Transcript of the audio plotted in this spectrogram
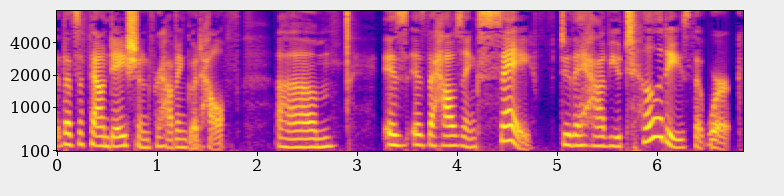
that's a foundation for having good health. Um, is is the housing safe? Do they have utilities that work?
